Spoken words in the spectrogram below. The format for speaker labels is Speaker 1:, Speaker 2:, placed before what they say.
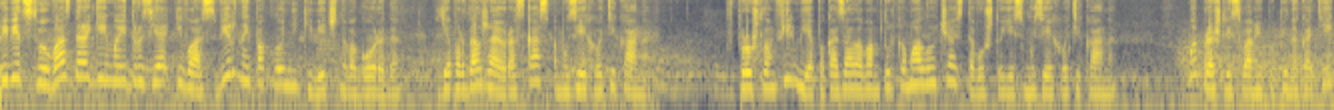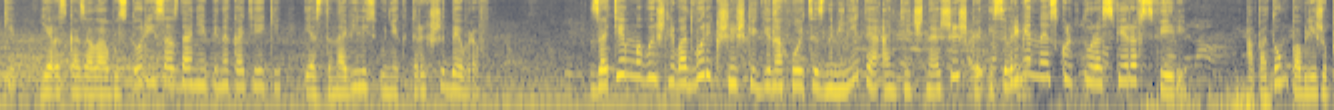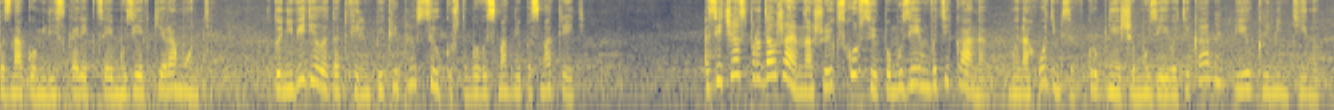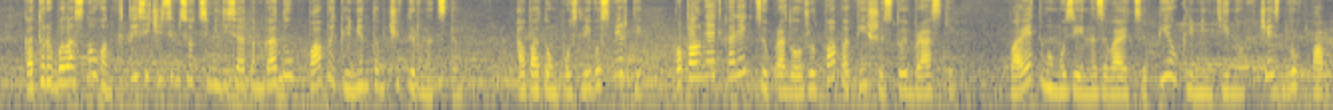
Speaker 1: Приветствую вас, дорогие мои друзья, и вас, верные поклонники Вечного Города. Я продолжаю рассказ о музеях Ватикана. В прошлом фильме я показала вам только малую часть того, что есть в музеях Ватикана. Мы прошли с вами по пинокотеке, я рассказала об истории создания пинокотеки и остановились у некоторых шедевров. Затем мы вышли во дворик Шишки, где находится знаменитая античная шишка и современная скульптура «Сфера в сфере», а потом поближе познакомились с коллекцией музея в Кирамонте. Кто не видел этот фильм, прикреплю ссылку, чтобы вы смогли посмотреть. А сейчас продолжаем нашу экскурсию по музеям Ватикана. Мы находимся в крупнейшем музее Ватикана Пио Клементино, который был основан в 1770 году папой Климентом XIV. А потом, после его смерти, пополнять коллекцию продолжил папа Пий VI Браски. Поэтому музей называется Пио Клементино в честь двух пап.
